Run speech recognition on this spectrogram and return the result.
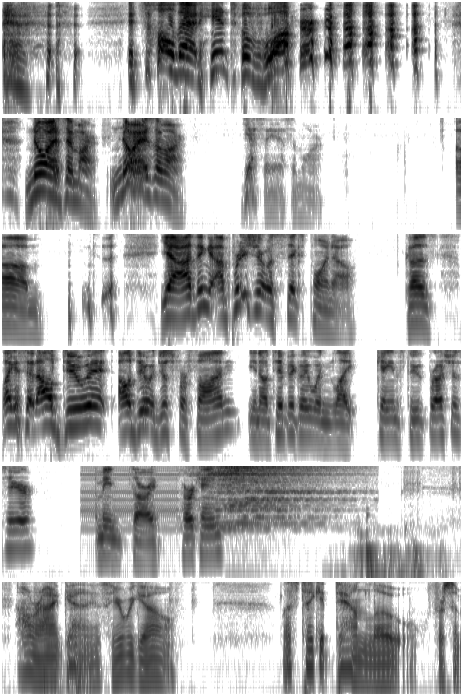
it's all that hint of water. no ASMR. No ASMR. Yes, ASMR. Um, yeah, I think I'm pretty sure it was 6.0. Because, like I said, I'll do it. I'll do it just for fun. You know, typically when, like, Kane's toothbrush is here. I mean, sorry, Hurricane. All right, guys, here we go. Let's take it down low for some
